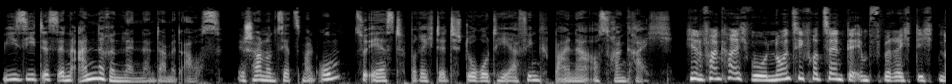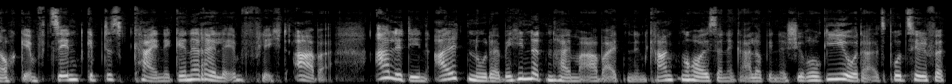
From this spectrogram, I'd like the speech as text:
Wie sieht es in anderen Ländern damit aus? Wir schauen uns jetzt mal um. Zuerst berichtet Dorothea Finkbeiner aus Frankreich. Hier in Frankreich, wo 90 Prozent der Impfberechtigten auch geimpft sind, gibt es keine generelle Impfpflicht. Aber alle, die in Alten- oder Behindertenheimen arbeiten, in Krankenhäusern, egal ob in der Chirurgie oder als Putzhilfe,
